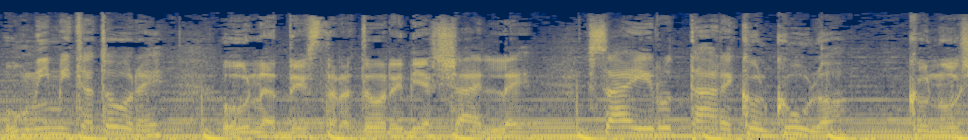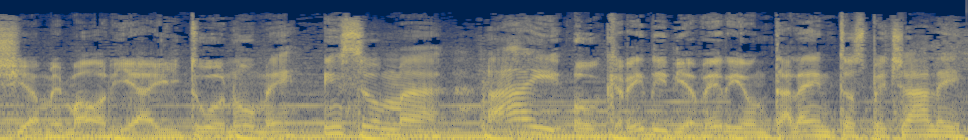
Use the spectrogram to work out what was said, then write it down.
Un imitatore? Un addestratore di ascelle? Sai ruttare col culo? Conosci a memoria il tuo nome? Insomma, hai o credi di avere un talento speciale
